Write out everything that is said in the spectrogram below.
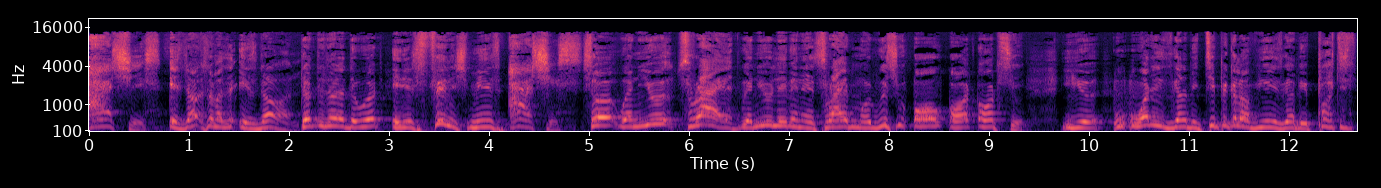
ashes. It's done. Somebody done. Don't you know that the word it is finished means ashes? So when you thrive, when you live in a thrive mode, which you all ought, ought to, you, what is going to be typical of you is going to be positive,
